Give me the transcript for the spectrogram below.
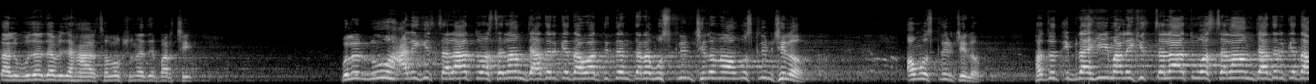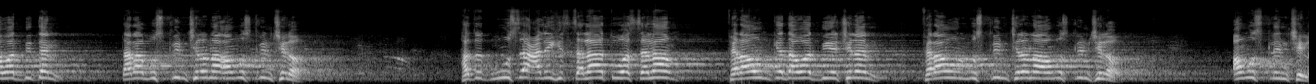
তাহলে বোঝা যাবে যে হ্যাঁ সবক শোনাতে পারছি। বলুন, নূহ আলিহি সালাম যাদেরকে দাওয়াত দিতেন, তারা মুসলিম ছিল না অমুসলিম ছিল? অমুসলিম ছিল। হজরত ইব্রাহিম আলিহি সালাম যাদেরকে দাওয়াত দিতেন, তারা মুসলিম ছিল না অমুসলিম ছিল? হজরত মুসা আলিহি সালাম ফেরাউনকে দাওয়াত দিয়েছিলেন, ফেরাউন মুসলিম ছিল না অমুসলিম ছিল? অমুসলিম ছিল।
